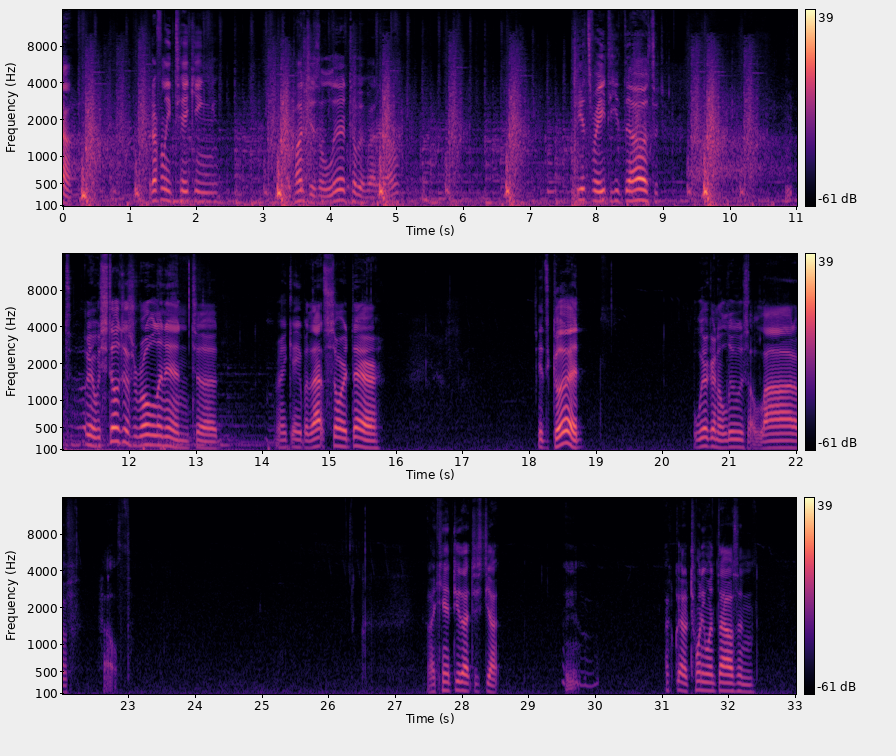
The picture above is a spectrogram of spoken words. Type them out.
Yeah. We're definitely taking the punches a little bit better now. It's for 18,000. Okay, we're still just rolling in to rank 8, but that sword there, it's good. We're going to lose a lot of health. I can't do that just yet. I've got a 21,000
